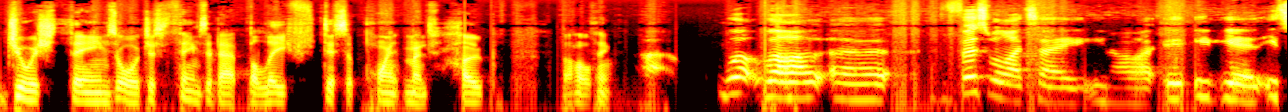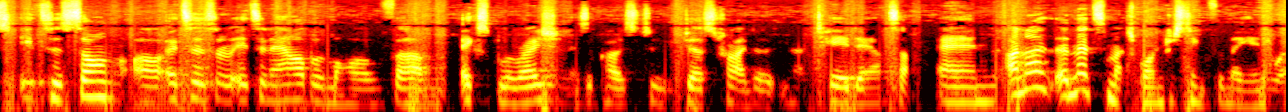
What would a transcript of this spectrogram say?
Jewish themes or just themes about belief, disappointment, hope, the whole thing? Uh, well, well, uh, first of all, I'd say you know, it, it, yeah, it's it's a song, uh, it's a sort of, it's an album of um, exploration as opposed to just trying to you know, tear down something, and and, I, and that's much more interesting for me anyway.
